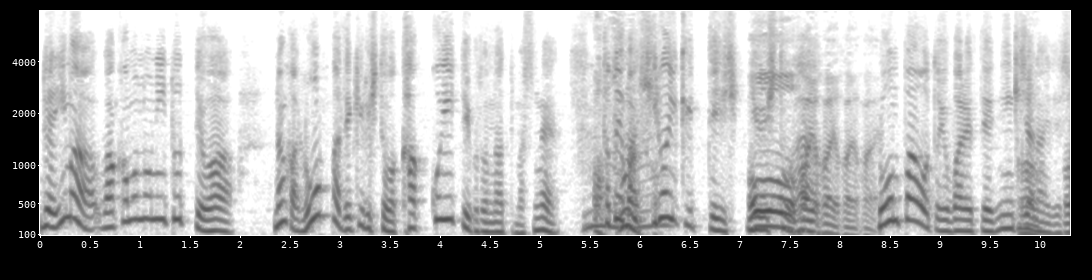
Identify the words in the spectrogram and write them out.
で、今、若者にとっては、なんか論破できる人はかっこいいっていうことになってますね。あ例えば、ひろゆきっていうお人が、はいはいはい。論破王と呼ばれて人気じゃないですか。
